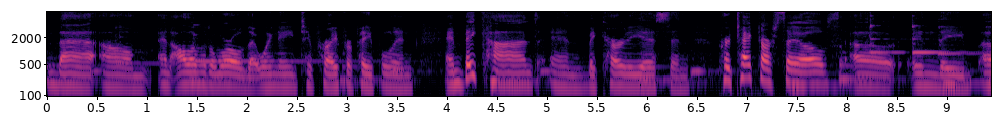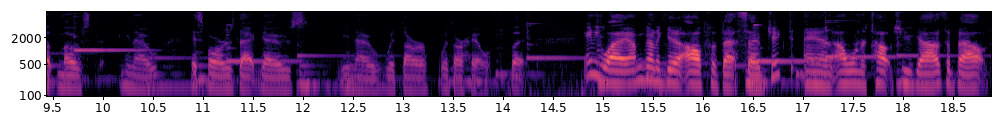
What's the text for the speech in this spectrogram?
that um, and all over the world that we need to pray for people and and be kind and be courteous and protect ourselves uh, in the utmost you know as far as that goes you know with our with our health but anyway i'm going to get off of that subject and i want to talk to you guys about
